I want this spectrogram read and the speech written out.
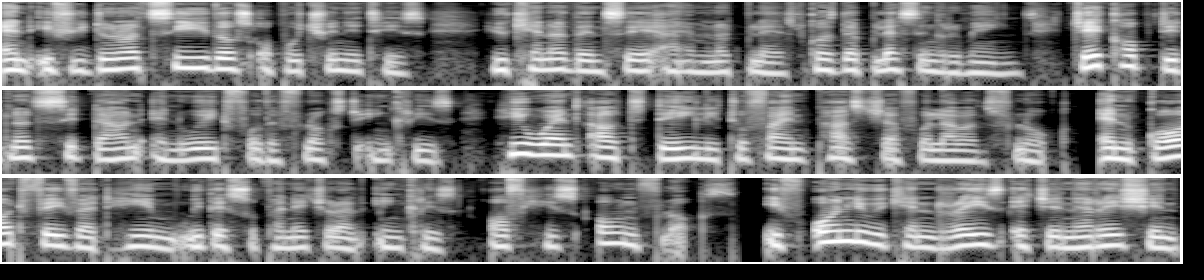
And if you do not see those opportunities, you cannot then say, I am not blessed, because the blessing remains. Jacob did not sit down and wait for the flocks to increase. He went out daily to find pasture for Laban's flock, and God favored him with a supernatural increase of his own flocks. If only we can raise a generation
